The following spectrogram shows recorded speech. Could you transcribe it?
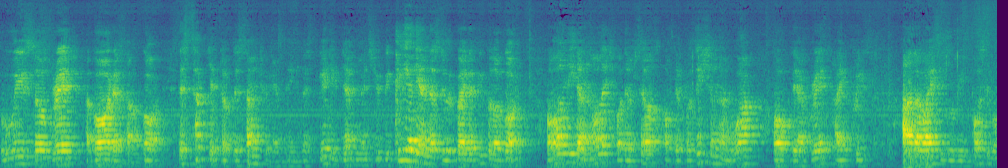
Who is so great a God as our God? The subject of the sanctuary and the investigative judgment should be clearly understood by the people of God. All need a knowledge for themselves of the position and work of their great high priest. Otherwise, it will be impossible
